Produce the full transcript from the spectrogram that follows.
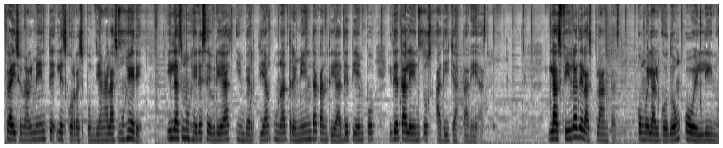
tradicionalmente les correspondían a las mujeres y las mujeres hebreas invertían una tremenda cantidad de tiempo y de talentos a dichas tareas. Las fibras de las plantas, como el algodón o el lino,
